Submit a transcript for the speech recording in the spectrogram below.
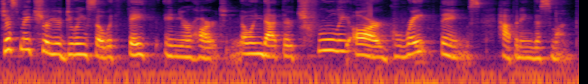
Just make sure you're doing so with faith in your heart, knowing that there truly are great things happening this month.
